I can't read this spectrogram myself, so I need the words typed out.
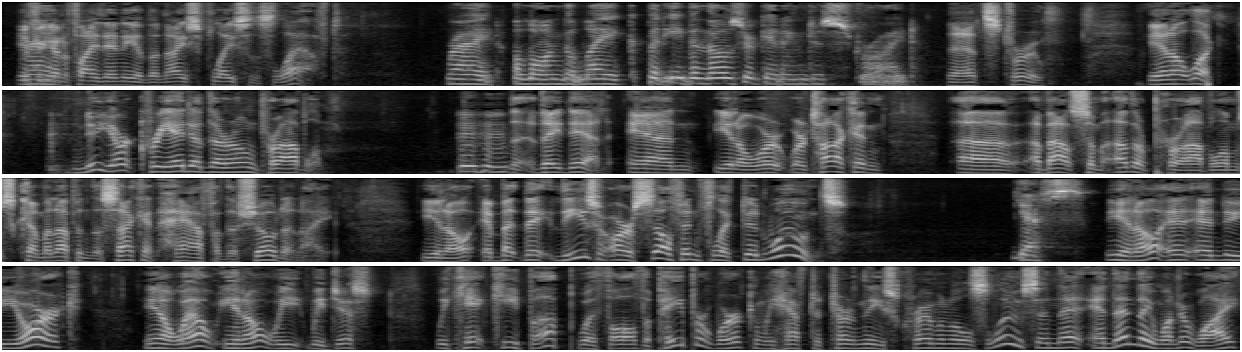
if Right. you're going to find any of the nice places left. Right, along the lake. But even those are getting destroyed. That's true. You know, look, New York created their own problem. Th- They did, and you know, we're we're talking uh, about some other problems coming up in the second half of the show tonight. You know, eh, but they, these are self-inflicted wounds. Yes. You know, and, and New York, you know, well, you know, we we just we can't keep up with all the paperwork, and we have to turn these criminals loose, and then and then they wonder why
